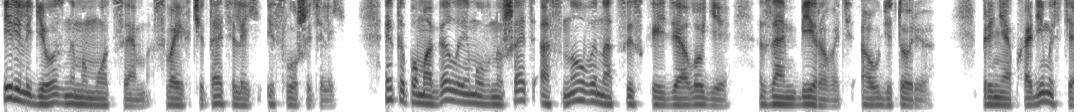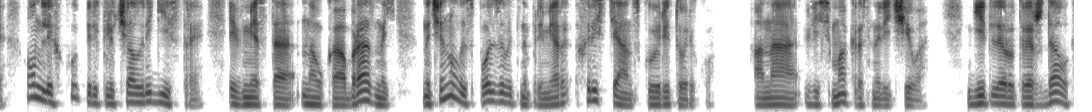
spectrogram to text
и религиозным эмоциям своих читателей и слушателей. Это помогало ему внушать основы нацистской идеологии, зомбировать аудиторию. При необходимости он легко переключал регистры и вместо наукообразной начинал использовать, например, христианскую риторику. Она весьма красноречива. Гитлер утверждал,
